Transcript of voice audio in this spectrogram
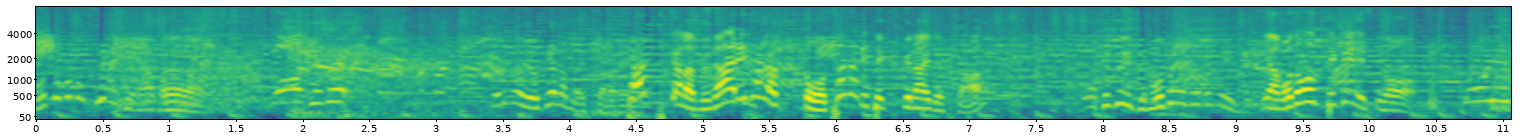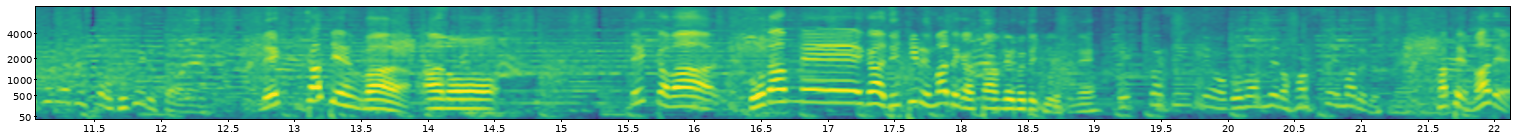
もともと強いですよねうん。うわー手でそれも避けられないですからね。さっきから胸ありサガットかなりテクくないですか？いや得意ですよ。もともと得意です。よいやもともとテクいですけどこういう組み合わせしかも得意ですからね。劣化点はあの劣化は5段目ができるまでが完全無敵ですね。劣化神経は5番目の発生までですね。さてまで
